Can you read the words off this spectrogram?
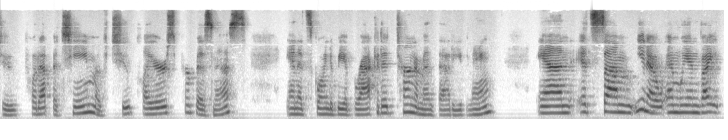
to put up a team of 2 players per business and it's going to be a bracketed tournament that evening. And it's um, you know, and we invite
